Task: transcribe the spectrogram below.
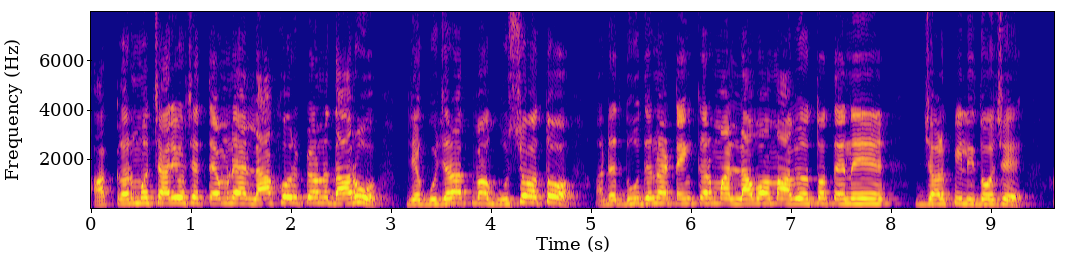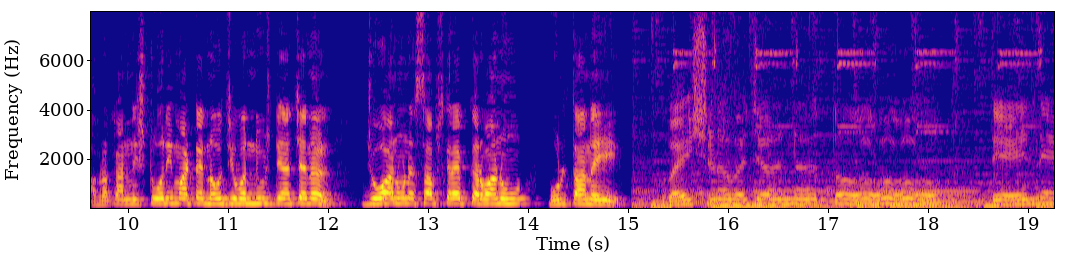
આ કર્મચારીઓ છે. તેમણે આ લાખો રૂપિયાનો દારૂ જે ગુજરાતમાં ઘૂસ્યો હતો અને દૂધના ટેન્કરમાં લાવવામાં આવ્યો હતો તેને ઝડપી લીધો છે. આ પ્રકારની સ્ટોરી માટે નવજીવન ન્યૂઝની આ ચેનલ જોવાનું અને સબસ્ક્રાઇબ કરવાનું ભૂલતા નહીં. વૈષ્ણવજન તો તેને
